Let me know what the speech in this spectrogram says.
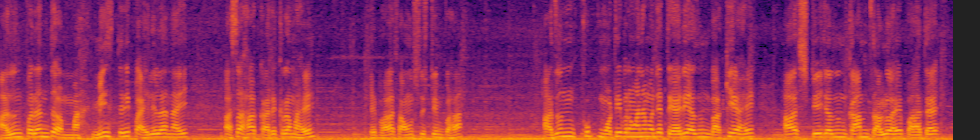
अजूनपर्यंत मा मीच तरी पाहिलेला नाही असा हा कार्यक्रम आहे. हे पहा साऊंड सिस्टीम पहा. अजून खूप मोठी प्रमाणामध्ये तयारी अजून बाकी आहे. हा स्टेज अजून काम चालू आहे पाहत आहे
